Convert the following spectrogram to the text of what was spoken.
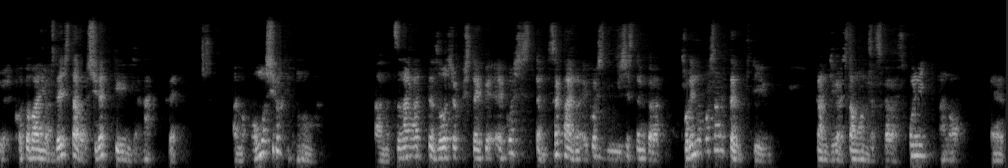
言葉にはデジタルを知れっていう意味じゃなくて、あの、面白いものが、あの、つながって増殖していくエコシステム、世界のエコシステムから取り残されてるっていう感じがしたもんですから、そこに、あの、えー、っ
